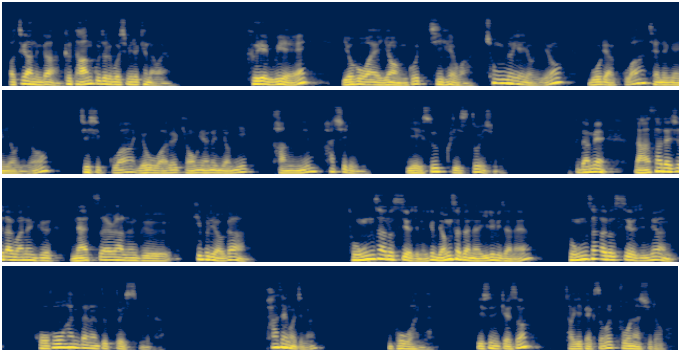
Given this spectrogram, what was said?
어떻게 하는가? 그 다음 구절을 보시면 이렇게 나와요. 그의 위에 여호와의 영, 곧 지혜와 총명의 영이요, 모략과 재능의 영이요, 지식과 여호와를 경외하는 영이 강림하시리니 예수 그리스도이십니다. 그 다음에 나사렛이라고 하는 그 나셀하는 그 히브리어가 동사로 쓰여지면 이건 명사잖아요. 이름이잖아요. 동사로 쓰여지면 보호한다는 뜻도 있습니다. 파생어지만 보호한다. 예수님께서 자기 백성을 구원하시려고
